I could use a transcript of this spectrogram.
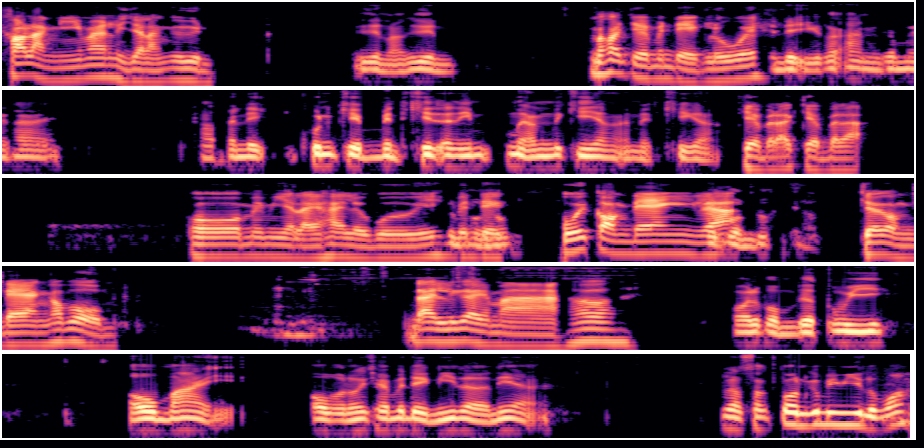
เข้าหลังนี้ไหมหรือจะหลังอื่น อื่นหลังอื่นไม่ค่อยเจอเป็นเด็กรู้เว้ยเป็นเด็กอีกสักอันก็ไม่ได้ ครับเป็นเด็กคุณเก็บเม็ดคิดอันนี้เหมือนอันเมื่อกี้ยังอันเม็ดคิดอะเก็บไปแล้วเก็บไปแล้ว โอ้ไม่มีอะไรให้เลยเว้ยเดี๋ยวเป็นเด็กผมอุ้ยกล่องแดงอีกเดี๋ยวแล้วผมต้องเจอกล่องแดงครับผม ได้เรื่อยมาเฮ้ยพอเดี๋ยวผมจะตุย โอ้ไม่ โอ้ผมต้องใช้เป็นเด็กนี้เลยเนี่ยเราสักต้นก็ไม่มีหรอวะ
